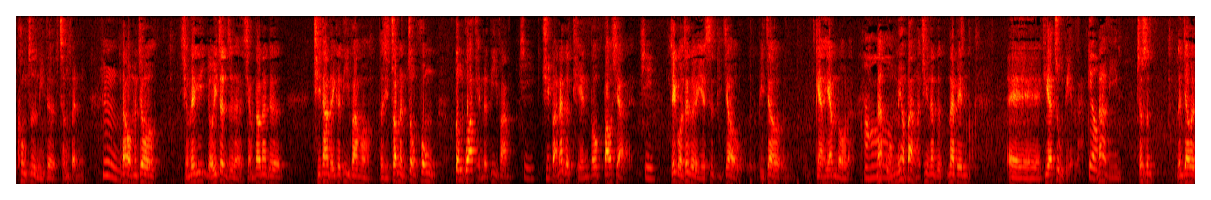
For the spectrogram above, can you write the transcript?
控制你的成本，嗯，那我们就想了有一阵子了，想到那个其他的一个地方哦，就是专门种风冬瓜田的地方，是，去把那个田都包下来，是，结果这个也是比较比较。惊险多了，那我没有办法去那个那边，呃，给他驻点嘛。对。那你就是人家会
